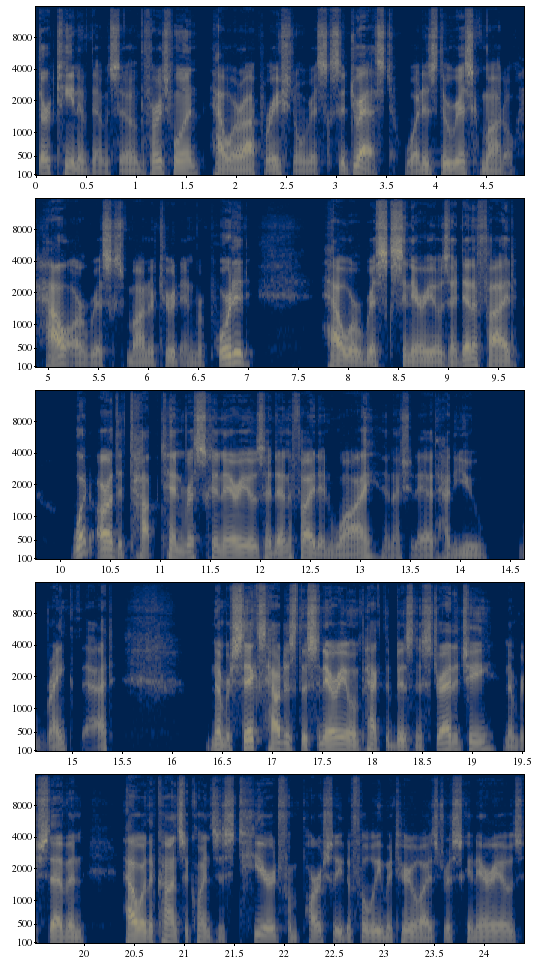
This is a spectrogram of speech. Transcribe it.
13 of them. So the first one how are operational risks addressed? What is the risk model? How are risks monitored and reported? How are risk scenarios identified? What are the top 10 risk scenarios identified and why? And I should add, how do you rank that? Number six, how does the scenario impact the business strategy? Number seven, how are the consequences tiered from partially to fully materialized risk scenarios?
